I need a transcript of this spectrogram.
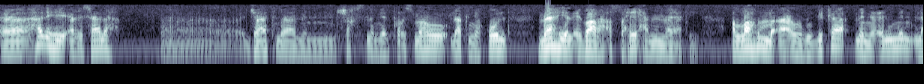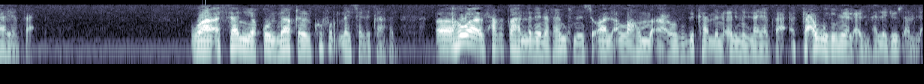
آه هذه الرسالة آه جاءتنا من شخص لم يذكر اسمه لكن يقول ما هي العبارة الصحيحة مما يأتي؟ اللهم أعوذ بك من علم لا ينفع. والثاني يقول ناقل الكفر ليس بكافر. آه، هو الحقيقة الذي فهمت من سؤال اللهم أعوذ بك من علم لا ينفع التعوذ من العلم هل يجوز أم لا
